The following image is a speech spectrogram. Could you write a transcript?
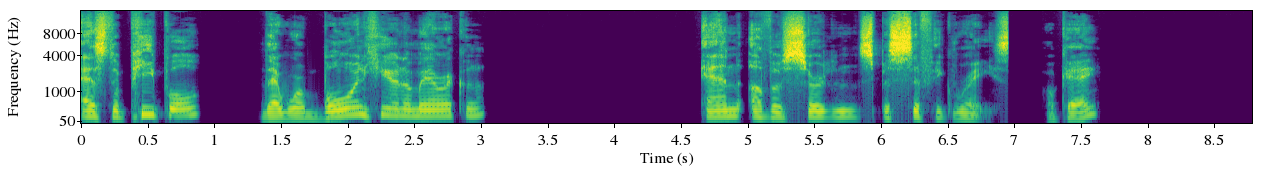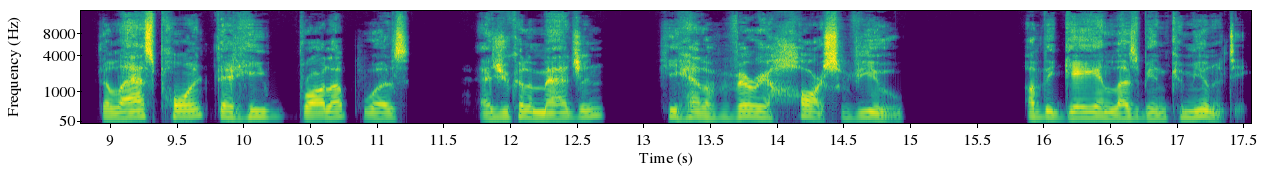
as the people that were born here in America and of a certain specific race. Okay? The last point that he brought up was, as you can imagine, he had a very harsh view of the gay and lesbian community.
